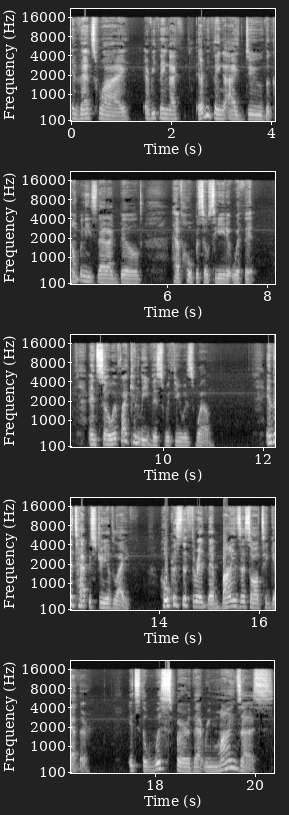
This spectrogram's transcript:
And that's why everything I everything I do, the companies that I build have hope associated with it. And so, if I can leave this with you as well. In the tapestry of life, hope is the thread that binds us all together. It's the whisper that reminds us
